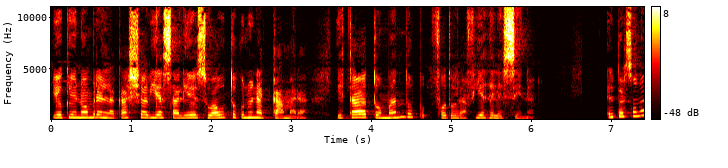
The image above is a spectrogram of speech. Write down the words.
vio que un hombre en la calle había salido de su auto con una cámara y estaba tomando fotografías de la escena. El personal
